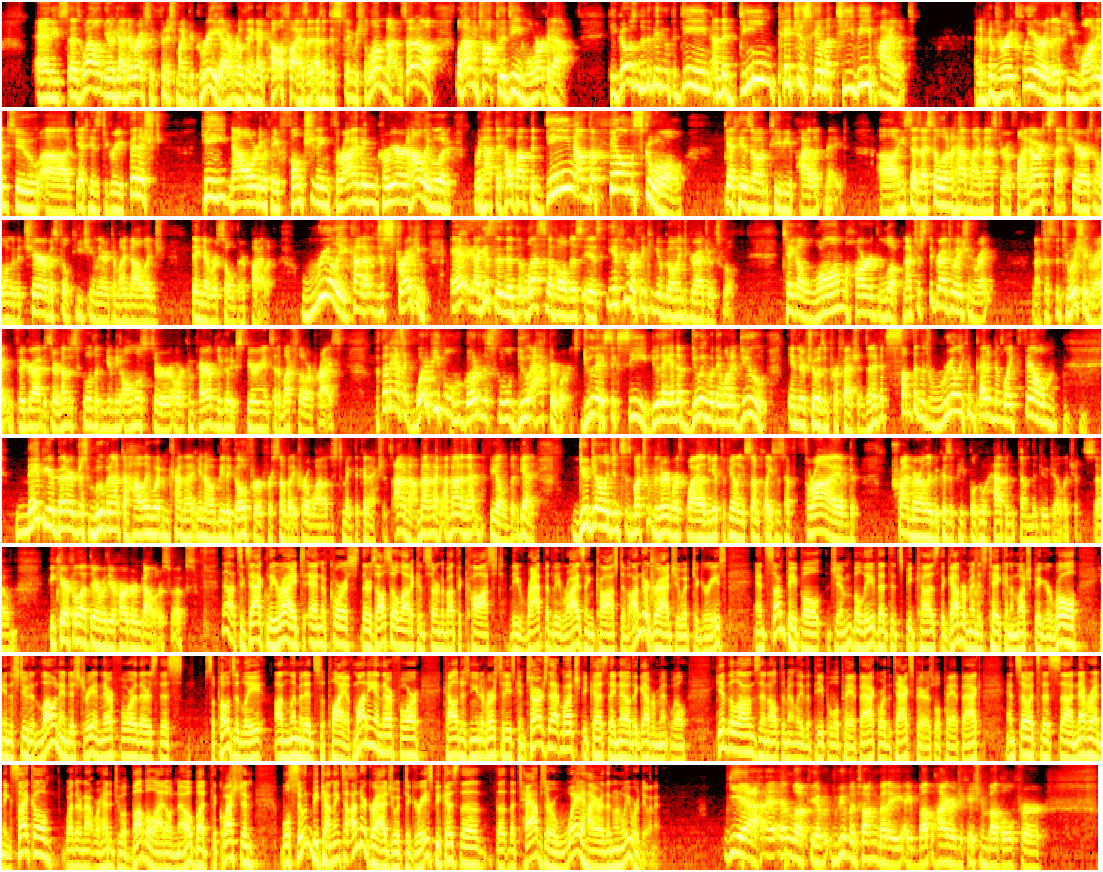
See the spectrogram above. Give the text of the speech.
and he says, well, you know, I never actually finished my degree. I don't really think I qualify as a, as a distinguished alumni. I said, oh, we'll have you talk to the dean. We'll work it out. He goes into the meeting with the dean, and the dean pitches him a TV pilot. And it becomes very clear that if he wanted to uh, get his degree finished, he, now already with a functioning, thriving career in Hollywood, would have to help out the dean of the film school get his own TV pilot made. Uh, he says, I still don't have my Master of Fine Arts. That chair is no longer the chair, but still teaching there. To my knowledge, they never sold their pilot. Really kind of just striking. And I guess the, the, the lesson of all this is if you are thinking of going to graduate school, take a long, hard look, not just the graduation rate, not just the tuition rate, and figure out is there another school that can give me almost or, or comparably good experience at a much lower price. But then I ask, like, what do people who go to the school do afterwards? Do they succeed? Do they end up doing what they want to do in their chosen professions? And if it's something that's really competitive, like film, maybe you're better just moving out to Hollywood and trying to, you know, be the gopher for somebody for a while just to make the connections. I don't know. I'm not. I'm not in that field, but again, due diligence is much very worthwhile. You get the feeling some places have thrived primarily because of people who haven't done the due diligence. So be careful out there with your hard earned dollars, folks. No, that's exactly right. And of course, there's also a lot of concern about the cost, the rapidly rising cost of undergraduate degrees. And some people, Jim, believe that it's because the government has taken a much bigger role in the student loan industry, and therefore there's this supposedly unlimited supply of money, and therefore colleges and universities can charge that much because they know the government will give the loans and ultimately the people will pay it back or the taxpayers will pay it back. And so it's this uh, never ending cycle. Whether or not we're headed to a bubble, I don't know. But the question will soon be coming to undergraduate degrees because the, the, the tabs are way higher than when we were doing it. Yeah, look, yeah, we've been talking about a, a higher education bubble for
